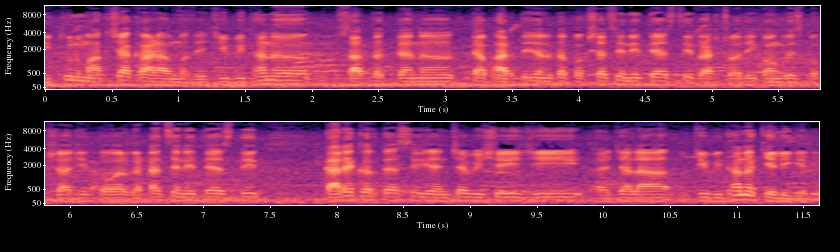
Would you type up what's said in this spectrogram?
इथून मागच्या काळामध्ये जी विधानं सातत्यानं त्या भारतीय जनता पक्षाचे नेते असतील राष्ट्रवादी काँग्रेस पक्ष अजित पवार गटाचे नेते असतील कार्यकर्ते असतील यांच्याविषयी जी ज्याला जी विधानं केली गेली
